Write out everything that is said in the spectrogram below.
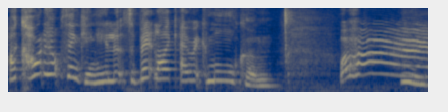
I can't help thinking he looks a bit like Eric Morecambe. Hmm.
